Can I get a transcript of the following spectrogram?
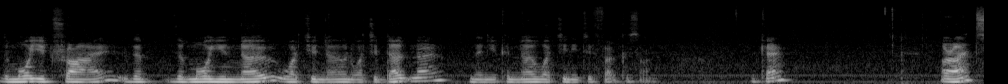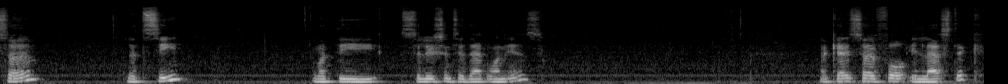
the more you try, the, the more you know what you know and what you don't know, and then you can know what you need to focus on. Okay? Alright, so let's see what the solution to that one is. Okay, so for elastic,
